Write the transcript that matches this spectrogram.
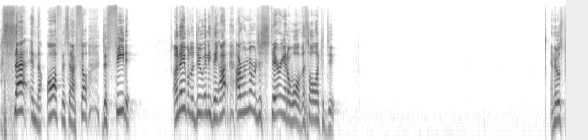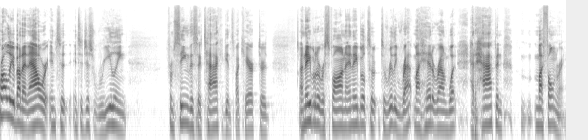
I sat in the office and I felt defeated, unable to do anything. I, I remember just staring at a wall. That's all I could do. And it was probably about an hour into, into just reeling from seeing this attack against my character unable to respond, unable to, to really wrap my head around what had happened, my phone rang.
